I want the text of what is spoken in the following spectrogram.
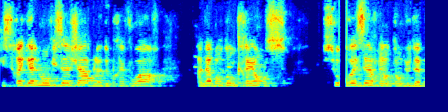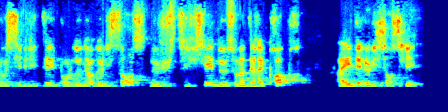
Il serait également envisageable de prévoir un abandon de créance sous réserve, bien entendu, de la possibilité pour le donneur de licence de justifier de son intérêt propre à aider le licencié.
